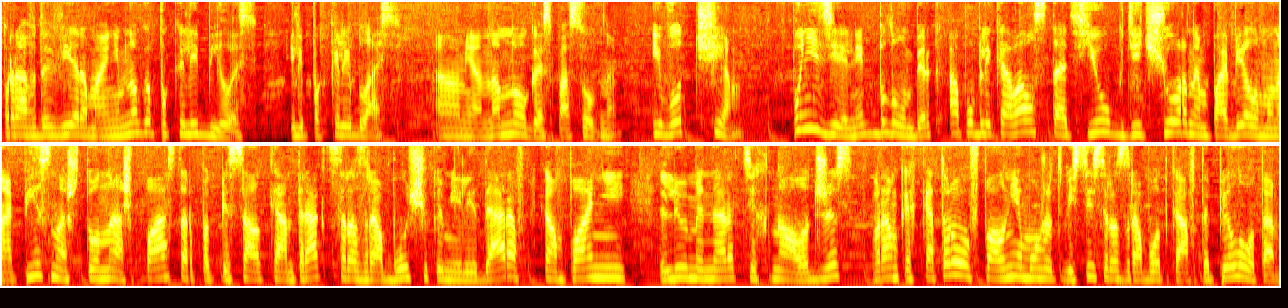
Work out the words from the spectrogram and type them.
Правда, вера моя немного поколебилась. Или поколеблась. Она у меня на многое способна. И вот чем. В понедельник Bloomberg опубликовал статью, где черным по белому написано, что наш пастор подписал контракт с разработчиками лидаров компании Luminar Technologies, в рамках которого вполне может вестись разработка автопилота.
